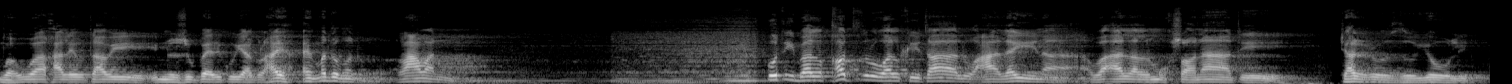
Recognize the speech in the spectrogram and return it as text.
Wa huwa khali utawi Ibnu Zubair iku ya eh metu metu lawan. Kutibal qatlu wal qitalu alaina wa alal muhsanati jarru dzuyuli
